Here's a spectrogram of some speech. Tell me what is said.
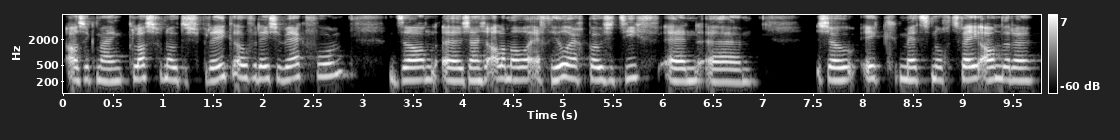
Als ik mijn klasgenoten spreek over deze werkvorm, dan uh, zijn ze allemaal wel echt heel erg positief. En uh, zo ik met nog twee anderen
